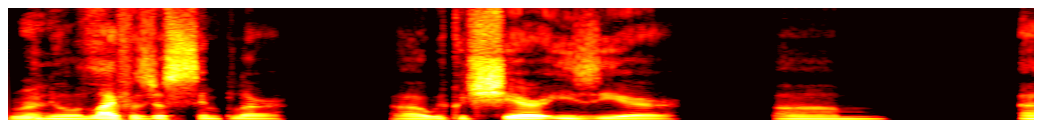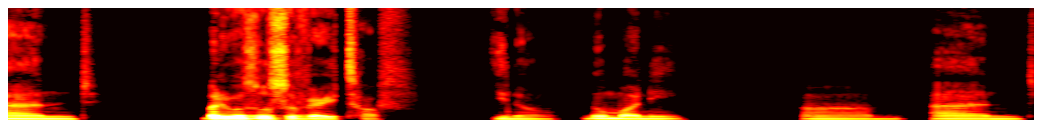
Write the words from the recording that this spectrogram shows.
Right. You know, life was just simpler. Uh, we could share easier. Um, and but it was also very tough. You know, no money. Um, and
